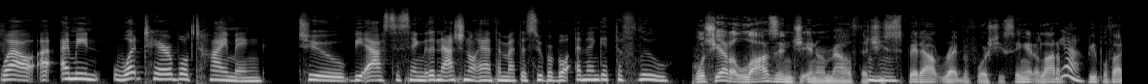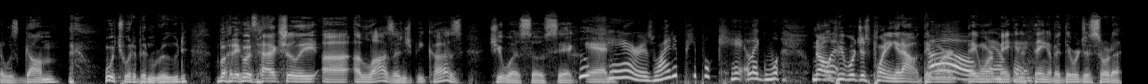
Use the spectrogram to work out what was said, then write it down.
Wow. I mean, what terrible timing to be asked to sing the national anthem at the Super Bowl and then get the flu. Well, she had a lozenge in her mouth that she spit out right before she sang it. A lot of Mm-hmm. Yeah. people thought it was gum, which would have been rude, but it was actually uh, a lozenge because she was so sick. Who and cares? Why do people care? Like, wh- no, what- people were just pointing it out. They Oh, weren't. They okay, weren't making a thing of it. They were just sort of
